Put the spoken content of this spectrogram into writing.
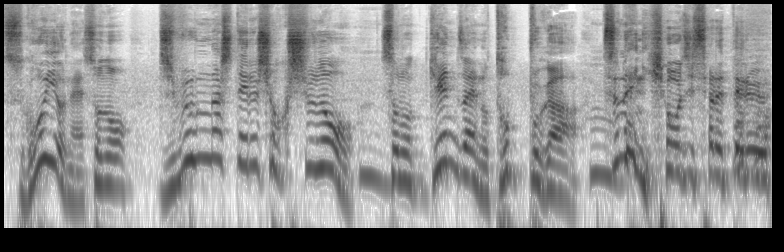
すごいよね。その自分がしてる職種の、その現在のトップが常に表示されてる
